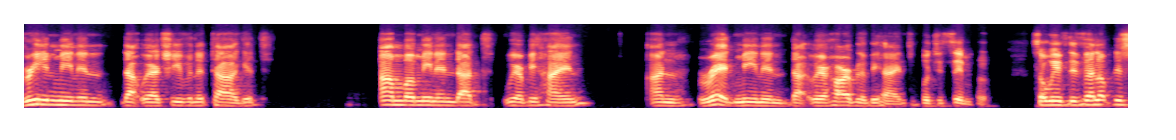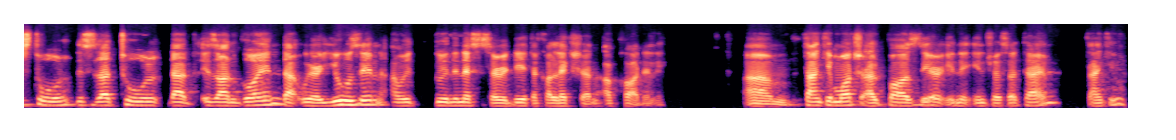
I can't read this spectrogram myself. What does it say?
Green meaning that we're achieving the target, amber meaning that we're behind, and red meaning that we're horribly behind, to put it simple. So we've developed this tool. This is a tool that is ongoing that we're using and we're doing the necessary data collection accordingly. Um, thank you much. I'll pause there in the interest of time. Thank you.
